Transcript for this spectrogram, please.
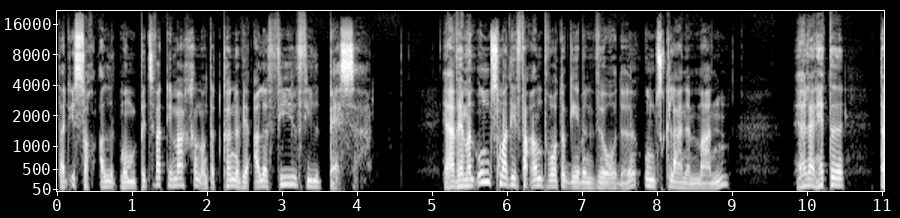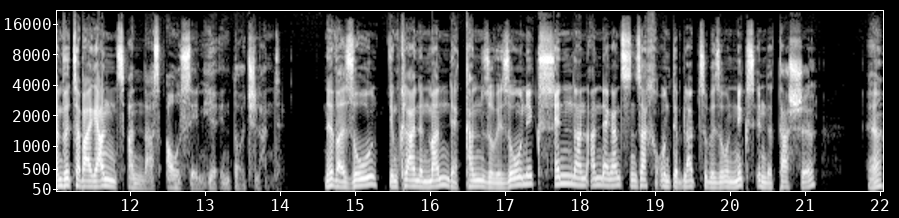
Das ist doch alles Mumpitz, was die machen, und das können wir alle viel, viel besser. Ja, wenn man uns mal die Verantwortung geben würde, uns kleine Mann, ja, dann hätte, dann würde es aber ganz anders aussehen hier in Deutschland. Ne, weil so, dem kleinen Mann, der kann sowieso nichts ändern an der ganzen Sache und der bleibt sowieso nichts in der Tasche. Ja,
